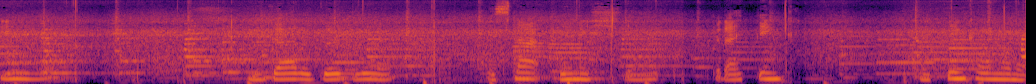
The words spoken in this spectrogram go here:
You you got a good look, it's not finished yet, but I think I think I want to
